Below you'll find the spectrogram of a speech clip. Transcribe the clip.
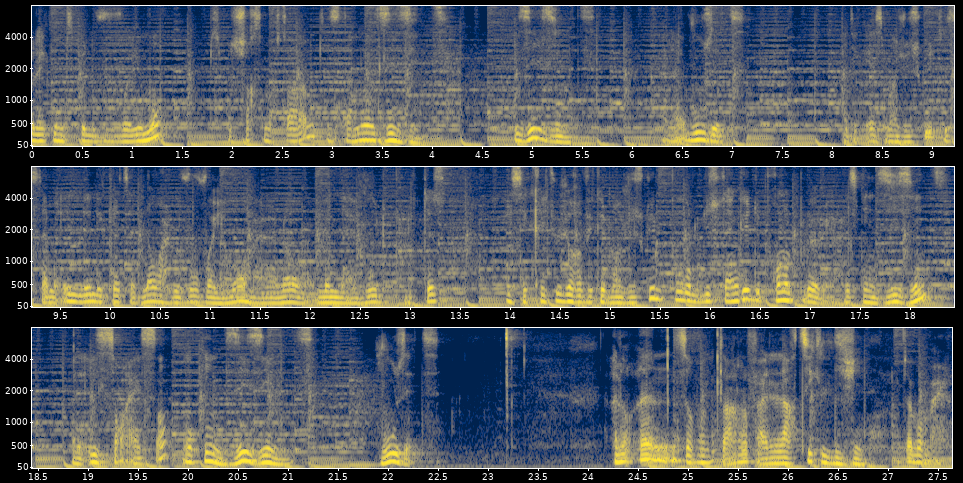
ولكن بالنسبة للفويمون بالنسبة للشخص محترم تستعملوا زي زنت زي زنت vous êtes هذيك اس ماجيسكول تستعمل الا اللي كانت عندنا واحد الفوفايمون مع نوع من العبود بلوتس et s'écrit toujours avec une majuscule pour le distinguer du pronom pluriel parce qu'il y a zizint ils sont elles sont donc il y a zizint vous êtes alors un سوف نتعرف على l'article défini تابعوا معايا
